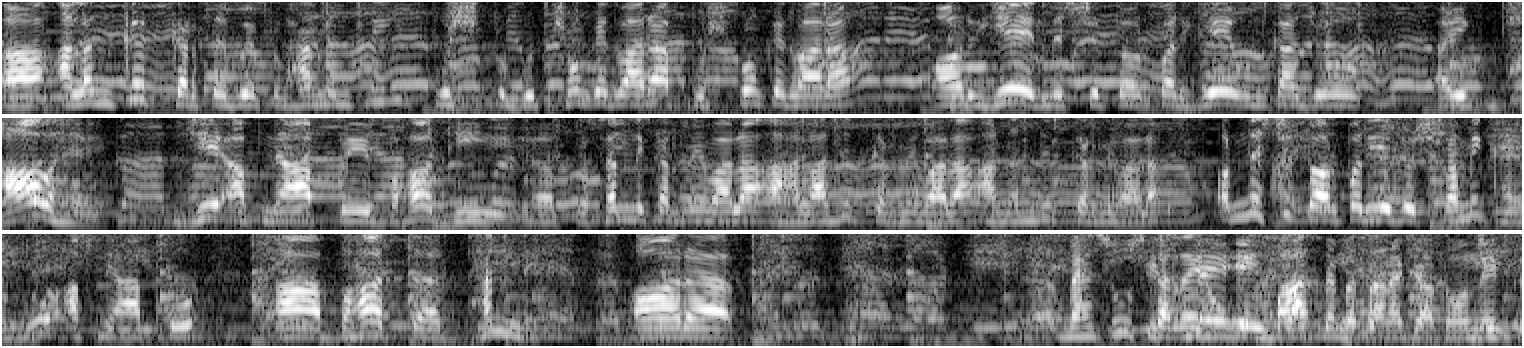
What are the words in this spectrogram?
अलंकृत करते हुए प्रधानमंत्री पुष्प गुच्छों के द्वारा, पुष्पों के द्वारा, और ये निश्चित तौर पर ये उनका जो एक भाव है, ये अपने आप में बहुत ही प्रसन्न करने वाला, आह्लादित करने वाला, आनंदित करने वाला, और निश्चित तौर पर ये जो श्रमिक हैं, वो अपने आप को बहुत धन्य और महसूस कर रहे होंगे एक बात मैं बताना चाहता हूँ मैं एक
